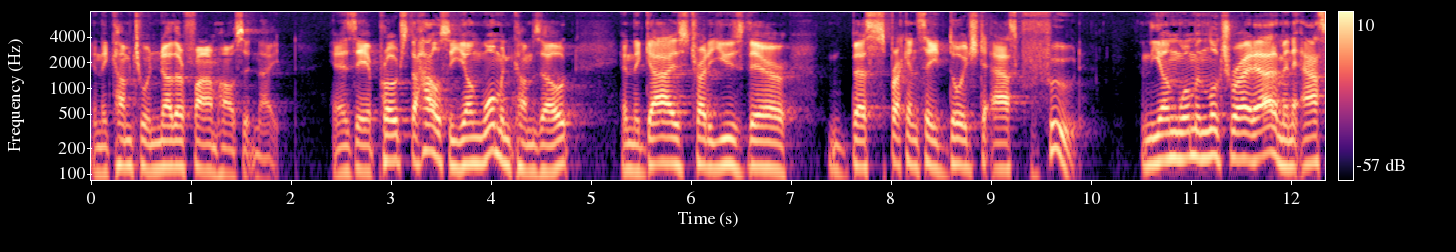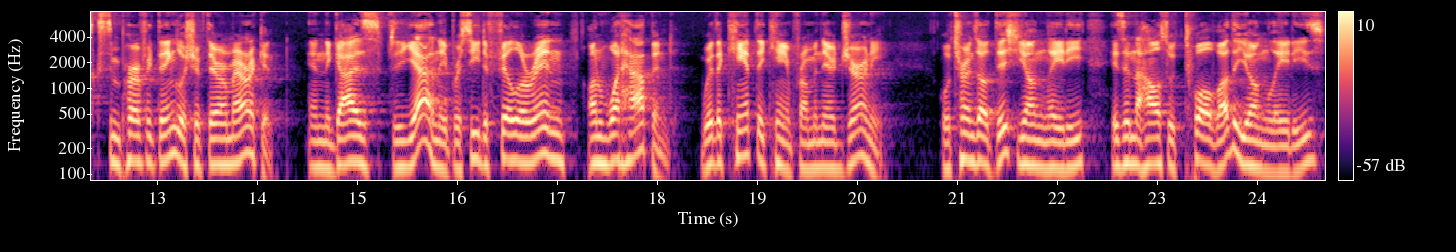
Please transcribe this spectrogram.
and they come to another farmhouse at night. And as they approach the house, a young woman comes out, and the guys try to use their best sprechen say Deutsch to ask for food. And the young woman looks right at him and asks in perfect English if they're American. And the guys yeah, and they proceed to fill her in on what happened, where the camp they came from, and their journey. Well, it turns out this young lady is in the house with 12 other young ladies,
